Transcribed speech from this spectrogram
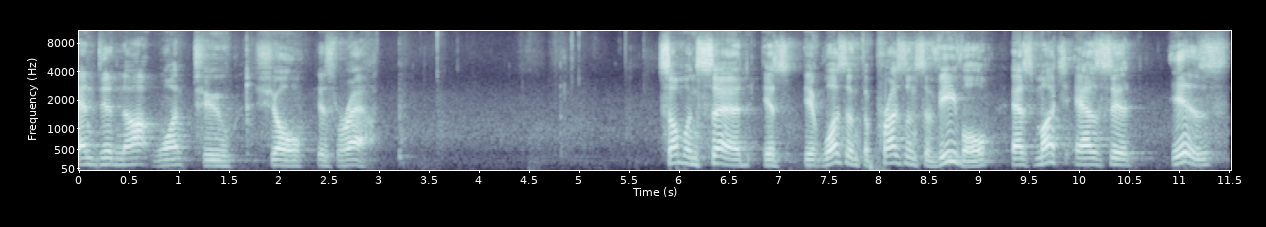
and did not want to show his wrath. Someone said it's, it wasn't the presence of evil as much as it is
